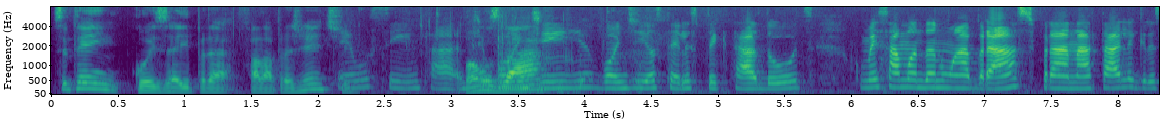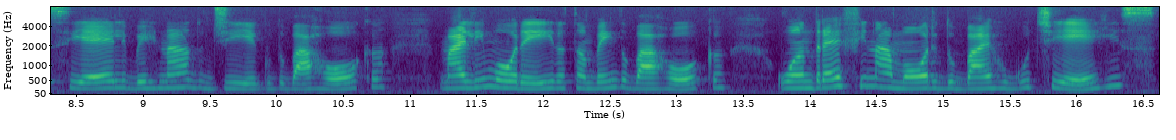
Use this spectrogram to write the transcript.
Você tem coisa aí para falar para gente? Temos sim, padre. Vamos bom lá. Bom dia, bom dia aos telespectadores. Começar mandando um abraço para Natália Graciele, Bernardo Diego do Barroca, Marli Moreira também do Barroca, o André Finamore do bairro Gutierrez.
